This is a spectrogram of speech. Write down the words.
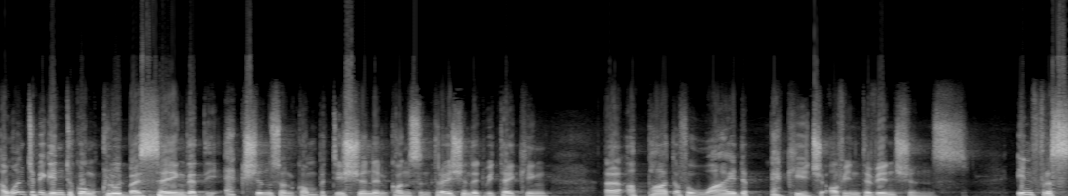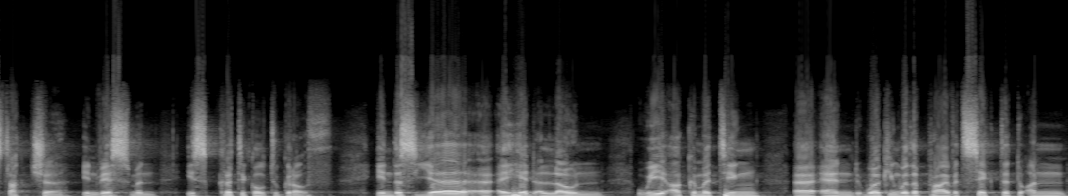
I want to begin to conclude by saying that the actions on competition and concentration that we're taking uh, are part of a wider package of interventions. Infrastructure investment is critical to growth. In this year uh, ahead alone, we are committing uh, and working with the private sector to, un,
